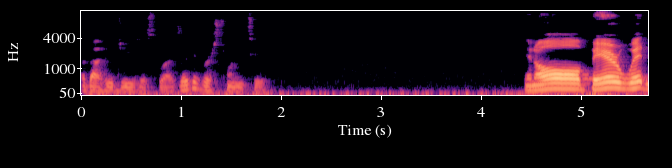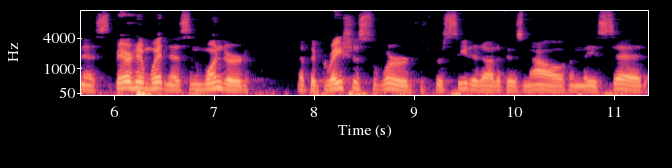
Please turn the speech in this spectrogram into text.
about who Jesus was. Look at verse 22. And all bear witness, bear him witness, and wondered at the gracious words which proceeded out of his mouth. And they said,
